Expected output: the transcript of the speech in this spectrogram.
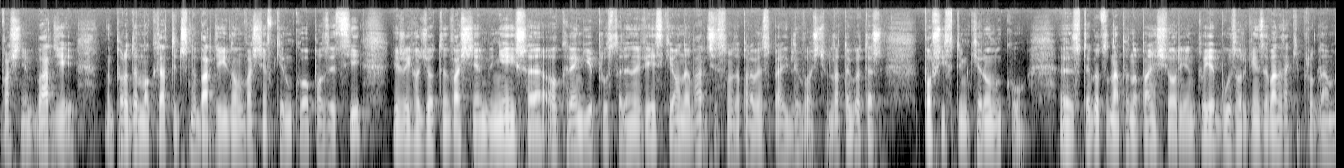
właśnie bardziej prodemokratyczne, bardziej idą właśnie w kierunku opozycji. Jeżeli chodzi o te właśnie mniejsze okręgi plus tereny wiejskie, one bardziej są za Prawem i Sprawiedliwością. Dlatego też poszli w tym kierunku. Z tego, co na pewno Pan się orientuje, był zorganizowany taki program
